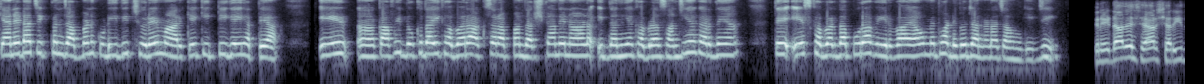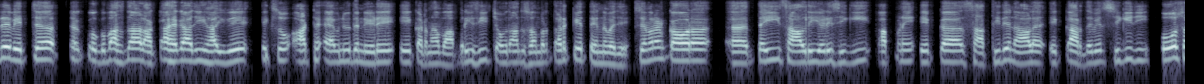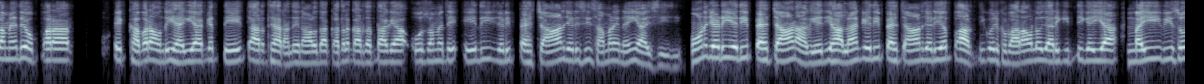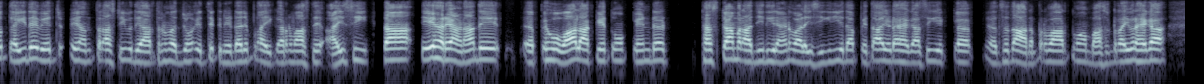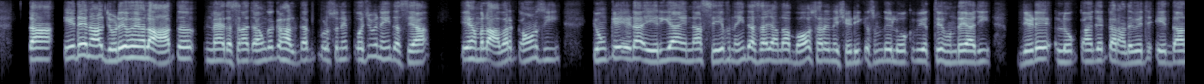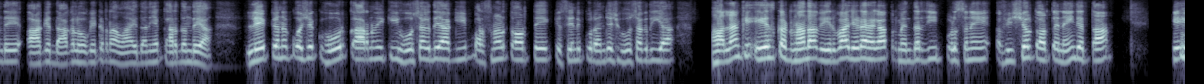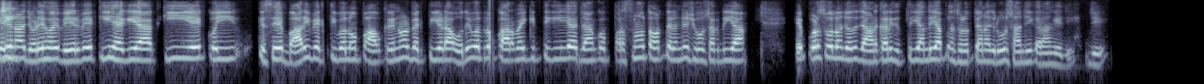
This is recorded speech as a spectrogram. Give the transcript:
Canada 'ਚ ਇੱਕ ਪੰਜਾਬਣ ਕੁੜੀ ਦੀ ਛੁਰੇ ਮਾਰ ਕੇ ਕੀਤੀ ਗਈ ਹੱਤਿਆ। ਇਹ ਕਾਫੀ ਦੁਖਦਾਈ ਖਬਰ ਆ। ਅਕਸਰ ਆਪਾਂ ਦਰਸ਼ਕਾਂ ਦੇ ਨਾਲ ਇਦਾਂ ਦੀਆਂ ਖਬਰਾਂ ਸਾਂਝੀਆਂ ਕਰਦੇ ਆ ਤੇ ਇਸ ਖਬਰ ਦਾ ਪੂਰਾ ਵੇਰਵਾ ਆ, ਉਹ ਮੈਂ ਤੁਹਾਡੇ ਤੋਂ ਜਾਣਨਾ ਚਾਹੂੰਗੀ। ਜੀ। ਕੈਨੇਡਾ ਦੇ ਸ਼ਹਿਰ ਸ਼ਰੀ ਦੇ ਵਿੱਚ ਘੁੱਗਬਸ ਦਾ ਇਲਾਕਾ ਹੈਗਾ ਜੀ, ਹਾਈਵੇ 108 ਐਵਨਿਊ ਦੇ ਨੇੜੇ ਇਹ ਘਟਨਾ ਵਾਪਰੀ ਸੀ 14 ਦਸੰਬਰ ਤੜਕੇ 3 ਵਜੇ। ਸਿਮਰਨ ਕੌਰ 23 ਸਾਲ ਦੀ ਜਿਹੜੀ ਸੀਗੀ ਆਪਣੇ ਇੱਕ ਸਾਥੀ ਦੇ ਨਾਲ ਇੱਕ ਘਰ ਦੇ ਵਿੱਚ ਸੀਗੀ ਜੀ। ਉਸ ਸਮੇਂ ਦੇ ਉੱਪਰ ਇੱਕ ਖਬਰ ਆਉਂਦੀ ਹੈਗੀ ਆ ਕਿ ਤੇਜ਼ਧਾਰ ਹਥਿਆਰਾਂ ਦੇ ਨਾਲ ਉਹਦਾ ਕਤਲ ਕਰ ਦਿੱਤਾ ਗਿਆ। ਉਸ ਸਮੇਂ ਤੇ ਇਹਦੀ ਜਿਹੜੀ ਪਹਿਚਾਣ ਜਿਹੜੀ ਸੀ ਸਾਹਮਣੇ ਨਹੀਂ ਆਈ ਸੀ ਜੀ। ਹੁਣ ਜਿਹੜੀ ਇਹਦੀ ਪਹਿਚਾਣ ਆ ਗਈ ਹੈ ਜੀ ਹਾਲਾਂਕਿ ਇਹਦੀ ਪਹਿਚਾਣ ਜਿਹੜੀ ਆ ਭਾਰਤੀ ਕੁਝ ਅਖਬਾਰਾਂ ਵੱਲੋਂ ਜਾਰੀ ਕੀਤੀ ਗਈ ਆ। ਮਈ 2023 ਦੇ ਵਿੱਚ ਇਹ ਅੰਤਰਰਾਸ਼ਟਰੀ ਵਿਦਿਆਰਥਣ ਵਜੋਂ ਇੱਥੇ ਕੈਨੇਡਾ 'ਚ ਪੜ੍ਹਾਈ ਕਰਨ ਵਾਸਤੇ ਆਈ ਸੀ। ਤਾਂ ਇਹ ਹਰਿਆਣਾ ਦੇ ਅ, ਪਿਹੋਵਾ ਇਲਾਕੇ ਤੋਂ ਪਿੰਡ ਠਸਕਾ ਮਰਾਜੀ ਦੀ ਰਹਿਣ ਵਾਲੀ ਸੀਗੀ ਜੀ, ਇਹਦਾ ਪਿਤਾ ਜਿਹੜਾ ਹੈਗਾ ਸੀ ਇੱਕ ਸਧਾਰਨ ਪਰਿਵਾਰ ਤੋਂ ਆ, ਬੱਸ ਡਰਾਈਵਰ ਹੈਗਾ। ਤਾਂ ਇਹਦੇ ਨਾਲ ਜੁੜੇ ਹੋਏ ਹਾਲਾਤ ਮੈਂ ਦੱਸਣਾ ਚਾਹੂੰਗਾ ਕਿ ਹਾਲੇ ਤੱਕ ਪੁਲਿਸ ਨੇ ਕੁਝ ਵੀ ਨਹੀਂ ਦੱਸਿਆ ਕਿ ਹਮਲਾਵਰ ਕੌਣ ਸੀ, ਕਿਉਂਕਿ ਜਿਹੜਾ ਏਰੀਆ ਇੰਨਾ ਸੇਫ ਨਹੀਂ ਦੱਸਿਆ ਜਾਂਦਾ। ਬਹੁਤ ਸਾਰੇ ਨਸ਼ੇੜੀ ਕਿਸਮ ਦੇ ਲੋਕ ਵੀ ਇੱਥੇ ਹੁੰਦੇ ਆ ਜੀ, ਜਿਹੜੇ ਲੋਕਾਂ ਦੇ ਘਰਾਂ ਦੇ ਵਿੱਚ ਇਦਾਂ ਦੇ ਆ ਕੇ ਦਾਖਲ ਹੋ ਕੇ ਘਟਨਾਵਾਂ ਇਦਾਂ ਦੀਆਂ ਕਰ ਦਿੰਦੇ ਆ। ਲੇਕਿਨ ਕੁਝ ਇੱਕ ਹੋਰ ਕਾਰਨ ਵੀ ਕੀ ਹੋ ਸਕਦੇ ਆ, ਕਿ ਪਰਸਨਲ ਤੌਰ ਤੇ ਕਿਸੇ ਨੇ ਕੋਈ ਰੰਜਿਸ਼ ਹੋ ਸਕਦੀ ਆ ਹਾਲਾਂਕਿ ਇਸ ਘਟਨਾ ਦਾ ਵੇਰਵਾ ਜਿਹੜਾ ਹੈਗਾ ਪਰਮਿੰਦਰ ਜੀ ਪੁਲਿਸ ਨੇ ਅਫੀਸ਼ੀਅਲ ਤੌਰ ਤੇ ਨਹੀਂ ਦਿੱਤਾ ਕਿ। ਇਹਦੇ ਨਾਲ ਜੁੜੇ ਹੋਏ ਵੇਰਵੇ ਕੀ ਹੈਗੇ ਆ ਕੀ ਇਹ ਕੋਈ ਕਿਸੇ ਬਾਹਰੀ ਵਿਅਕਤੀ ਵੱਲੋਂ ਭਾਵ ਕ੍ਰਿਮੀਨਲ ਵਿਅਕਤੀ ਜਿਹੜਾ ਉਹਦੇ ਵੱਲੋਂ ਕਾਰਵਾਈ ਕੀਤੀ ਗਈ ਹੈ ਜਾਂ ਕੋਈ ਪਰਸਨਲ ਤੌਰ ਤੇ ਰੰਜਿਸ਼ ਹੋ ਸਕਦੀ ਆ ਇਹ ਪੁਲਿਸ ਵੱਲੋਂ ਜਦੋਂ ਜਾਣਕਾਰੀ ਦਿੱਤੀ ਜਾਂਦੀ ਆ ਆਪਣੇ ਸਰੋਤਿਆਂ ਨਾਲ ਜਰੂਰ ਸਾਂਝੀ ਕਰਾਂਗੇ ਜੀ ਜੀ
